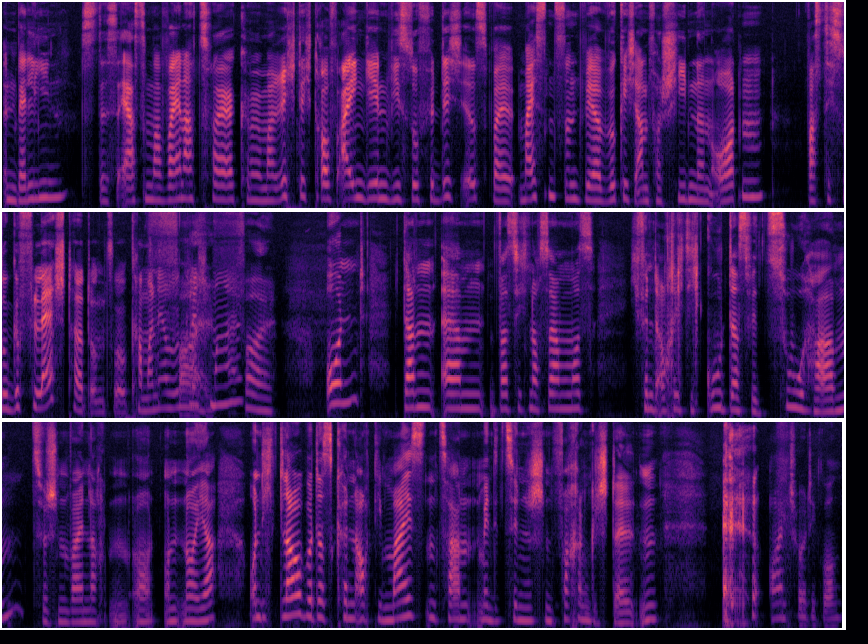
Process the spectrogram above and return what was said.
in Berlin, das ist das erste Mal Weihnachtsfeier. Können wir mal richtig drauf eingehen, wie es so für dich ist, weil meistens sind wir wirklich an verschiedenen Orten, was dich so geflasht hat und so. Kann man ja wirklich mal. Voll. Und dann, ähm, was ich noch sagen muss, ich finde auch richtig gut, dass wir zu haben zwischen Weihnachten und- und Neujahr. Und ich glaube, das können auch die meisten zahnmedizinischen Fachangestellten, oh, Entschuldigung,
